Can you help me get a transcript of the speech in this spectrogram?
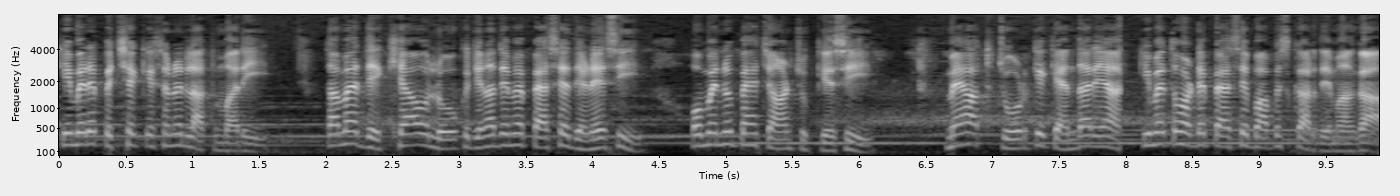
ਕਿ ਮੇਰੇ ਪਿੱਛੇ ਕਿਸੇ ਨੇ ਲੱਤ ਮਾਰੀ ਤਾਂ ਮੈਂ ਦੇਖਿਆ ਉਹ ਲੋਕ ਜਿਨ੍ਹਾਂ ਦੇ ਮੈਂ ਪੈਸੇ ਦੇਣੇ ਸੀ ਉਹ ਮੈਨੂੰ ਪਹਿਚਾਣ ਚੁੱਕੇ ਸੀ ਮੈਂ ਹੱਥ ਜੋੜ ਕੇ ਕਹਿੰਦਾ ਰਿਹਾ ਕਿ ਮੈਂ ਤੁਹਾਡੇ ਪੈਸੇ ਵਾਪਸ ਕਰ ਦੇਵਾਂਗਾ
